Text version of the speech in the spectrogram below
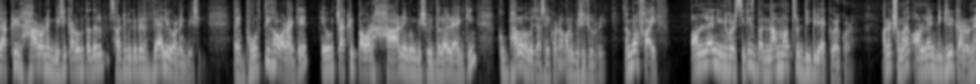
চাকরির হার অনেক বেশি, কারণ তাদের সার্টিফিকেটের ভ্যালু অনেক বেশি। তাই ভর্তি হওয়ার আগে এবং চাকরি পাওয়ার হার এবং বিশ্ববিদ্যালয়ের র্যাঙ্কিং খুব ভালোভাবে যাচাই করা অনেক বেশি জরুরি। নাম্বার ফাইভ অনলাইন ইউনিভার্সিটিস বা নামমাত্র ডিগ্রি অ্যাকোয়ার করা। অনেক সময় অনলাইন ডিগ্রির কারণে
